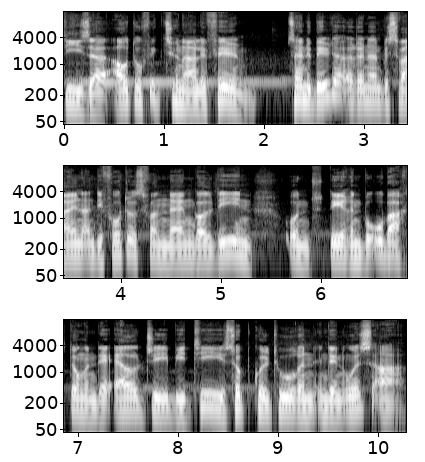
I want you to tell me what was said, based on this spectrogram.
dieser autofiktionale Film. Seine Bilder erinnern bisweilen an die Fotos von Nan Goldin und deren Beobachtungen der LGBT-Subkulturen in den USA.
